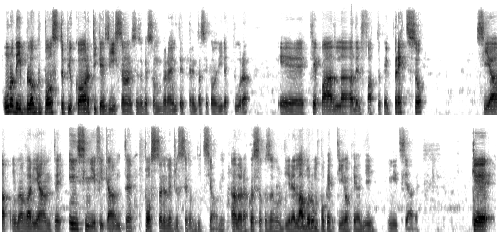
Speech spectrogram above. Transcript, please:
uno dei blog post più corti che esistono, nel senso che sono veramente 30 secondi di lettura, e che parla del fatto che il prezzo sia una variante insignificante posta nelle giuste condizioni. Allora, questo cosa vuol dire? Elaboro un pochettino prima di iniziare, che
